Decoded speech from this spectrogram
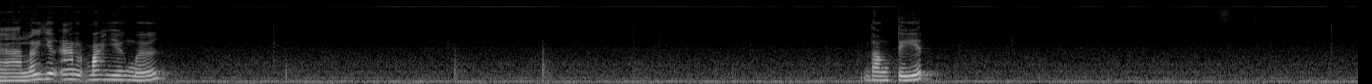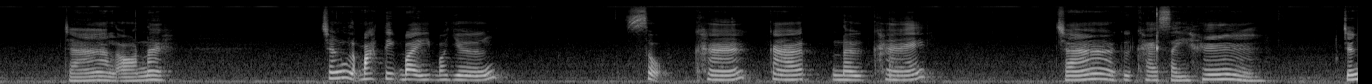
ចាឥឡូវយើងអានរបស់យើងមើលដងទៀតចាល្អណាស់អញ្ចឹងល្បះទី3របស់យើងសុខាកើតនៅខែចាគឺខែសីហាអញ្ចឹង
